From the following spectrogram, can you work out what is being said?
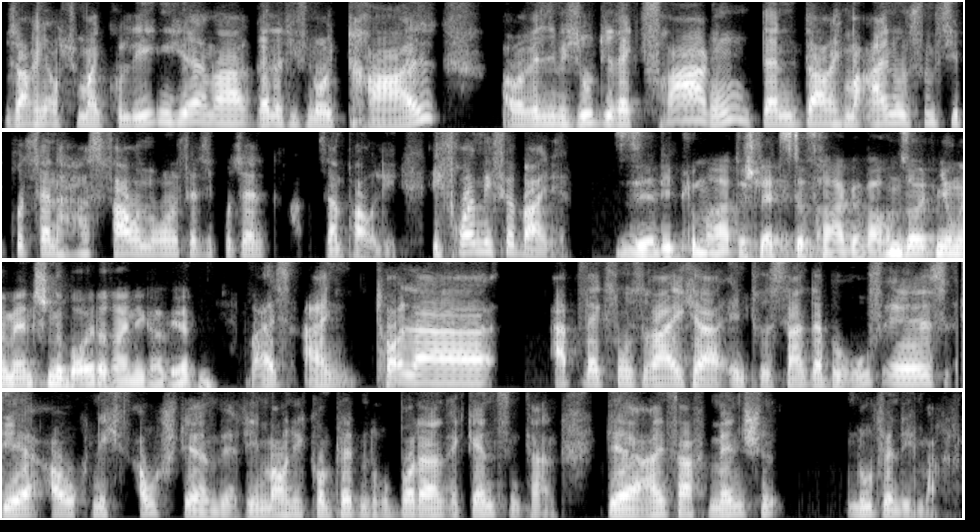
sage ich auch zu meinen Kollegen hier immer, relativ neutral. Aber wenn Sie mich so direkt fragen, dann sage ich mal 51 Prozent HSV und 49 Prozent St. Pauli. Ich freue mich für beide. Sehr diplomatisch. Letzte Frage. Warum sollten junge Menschen Gebäudereiniger werden? Weil es ein toller abwechslungsreicher, interessanter Beruf ist, der auch nicht aussterben wird, den man auch nicht komplett mit Robotern ergänzen kann, der einfach Menschen notwendig macht.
